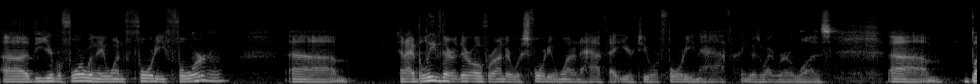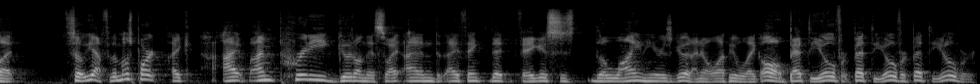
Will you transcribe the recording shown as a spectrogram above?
uh, the year before when they won 44. Um, and I believe their, their over under was 41 and a half that year, too, or 40 and a half. I think it was right where it was. Um, but so, yeah, for the most part, like I, I'm pretty good on this. So I, and I think that Vegas is the line here is good. I know a lot of people are like, oh, bet the over, bet the over, bet the over.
